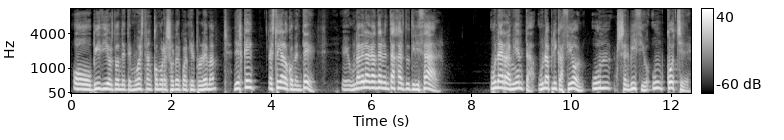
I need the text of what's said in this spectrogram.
o vídeos donde te muestran cómo resolver cualquier problema. Y es que, esto ya lo comenté, eh, una de las grandes ventajas de utilizar una herramienta, una aplicación, un servicio, un coche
